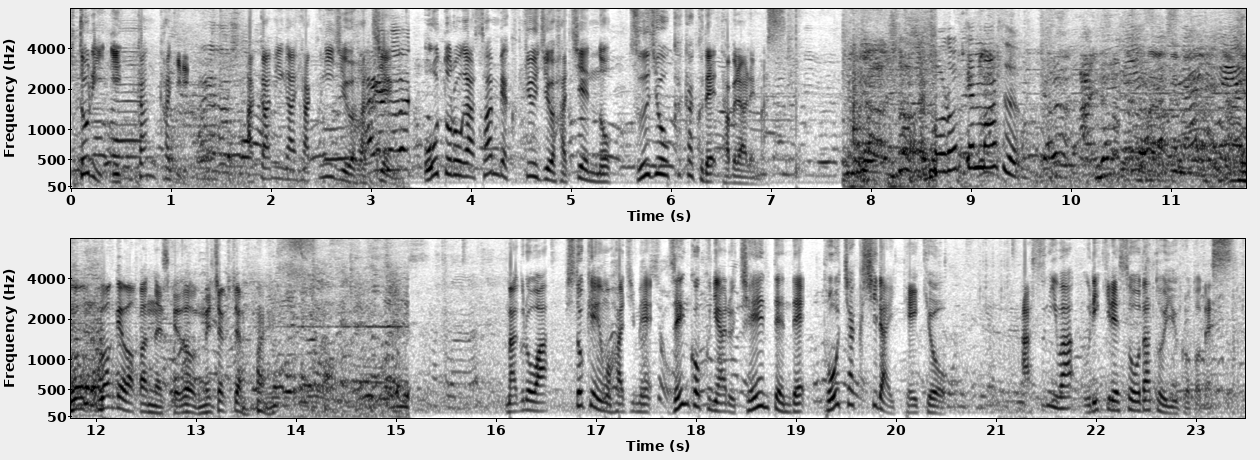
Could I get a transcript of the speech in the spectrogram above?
1人1貫限り赤身が128円大トロが398円の通常価格で食べられます。とろけます。わけわかんないですけどめちゃくちゃうまいですマグロは首都圏をはじめ全国にあるチェーン店で到着次第提供。明日には売り切れそうだということです。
